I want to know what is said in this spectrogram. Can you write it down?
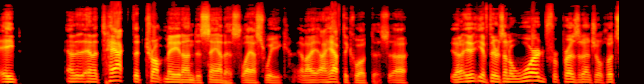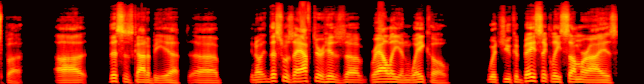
a, an, an, attack that Trump made on DeSantis last week. And I, I have to quote this. Uh, you know, if there's an award for presidential chutzpah, uh, this has got to be it. Uh, you know, this was after his uh, rally in Waco, which you could basically summarize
